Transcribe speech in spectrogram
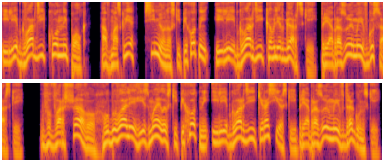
и лейб-гвардии конный полк, а в Москве – Семеновский пехотный и лейб-гвардии кавалергардский, преобразуемый в гусарский. В Варшаву убывали Измайловский пехотный и лейб-гвардии Кирасирский, преобразуемый в Драгунский.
